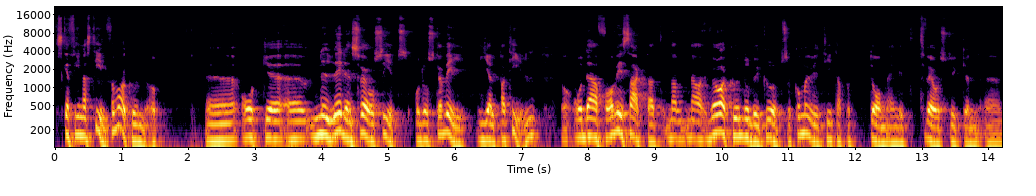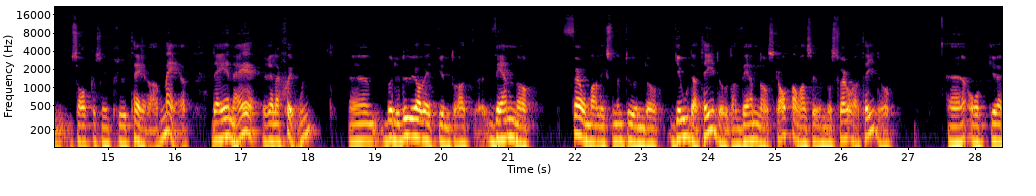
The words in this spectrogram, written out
ska finnas till för våra kunder. Eh, och nu är det en svår sits och då ska vi hjälpa till. Och därför har vi sagt att när, när våra kunder dyker upp så kommer vi titta på dem enligt två stycken eh, saker som vi prioriterar mer. Det ena är relation. Ehm, både du och jag vet Günther att vänner får man liksom inte under goda tider utan vänner skapar man sig under svåra tider. Ehm, och eh,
